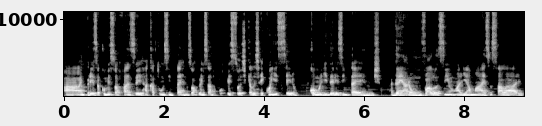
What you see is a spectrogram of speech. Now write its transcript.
A empresa começou a fazer hackathons internos organizados por pessoas que elas reconheceram como líderes internos, ganharam um valorzinho ali a mais no salário,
